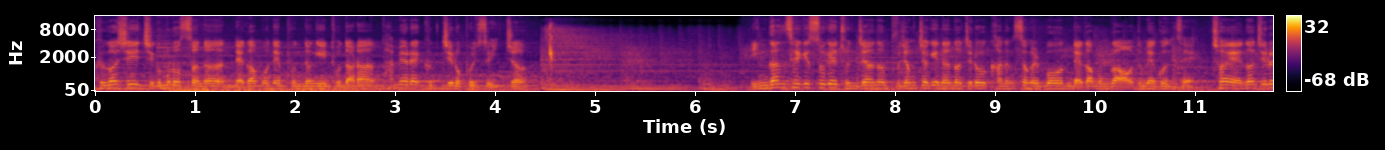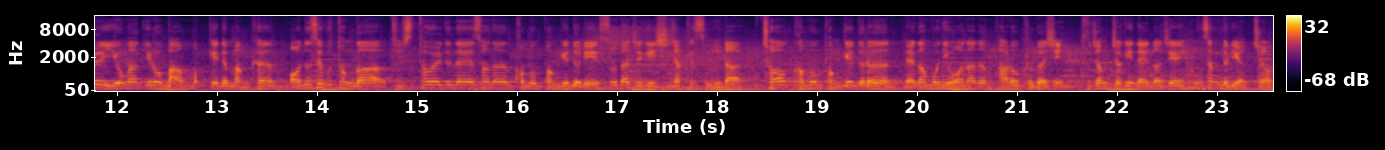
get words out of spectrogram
그것이 지금으로서는 네가몬의 본능이 도달한 파멸의 극지로 볼 수 있죠. 인간 세계 속에 존재하는 부정적인 에너지로 가능성을 본 네가몬과 어둠의 군세. 저 에너지를 이용하기로 마음먹게 된 만큼 어느새부턴가 디스터월드 내에서는 검은 번개들이 쏟아지기 시작했습니다. 저 검은 번개들은 네가몬이 원하는 바로 그것인 부정적인 에너지의 형상들이었죠.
